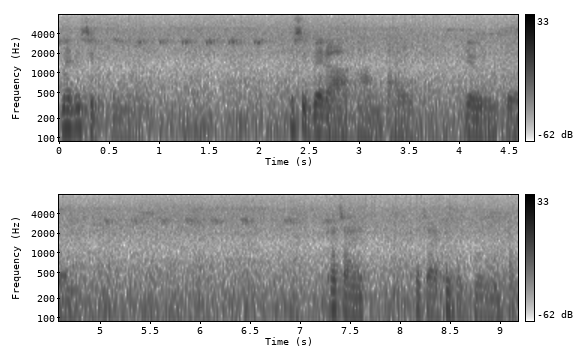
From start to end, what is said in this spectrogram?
ไม่รู้สึกคนเลยรู้สึกเวลาผ่านไปเร็วเหลือเกิน เข้าใจเข้าใจที่ผมพูดนะครับ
